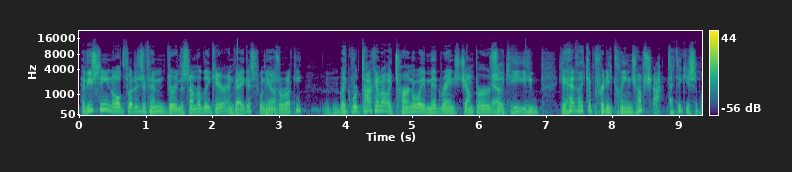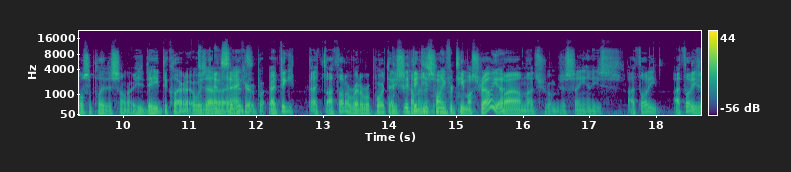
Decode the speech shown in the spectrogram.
Have you seen old footage of him during the summer league here in Vegas when he Yeah. was a rookie? Like we're talking about like turn away mid range jumpers. Yeah. Like he he he had like a pretty clean jump shot. I think he's supposed to play this summer. He, did he declare it, was that Ben an Simmons? accurate report? I think I, I thought I read a report that he's. I think he's playing summer. for Team Australia Well, I'm not sure. I'm just saying he's. I thought he. I thought he's.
